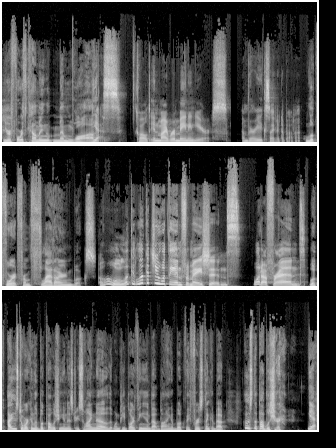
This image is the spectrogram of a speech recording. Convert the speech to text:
Your forthcoming memoir. yes, called "In My Remaining Years." I'm very excited about it. Look for it from Flatiron Books. Oh, look at look at you with the informations. What a friend. Look, I used to work in the book publishing industry, so I know that when people are thinking about buying a book, they first think about who's the publisher. Yeah.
